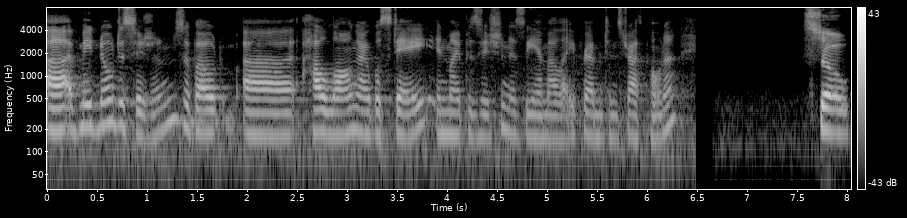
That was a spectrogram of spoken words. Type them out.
uh, I've made no decisions about uh, how long I will stay in my position as the MLA for Edmonton Strathcona. So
